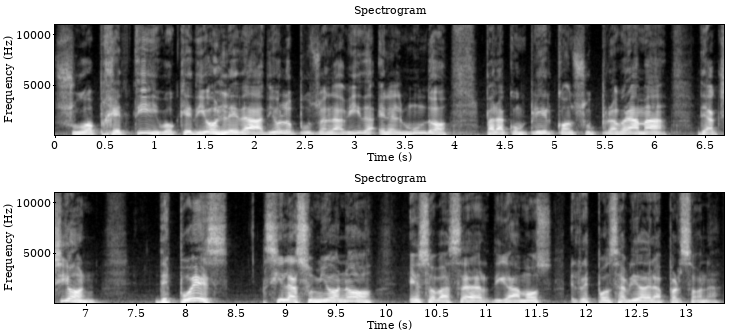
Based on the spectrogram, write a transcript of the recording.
su objetivo que Dios le da. Dios lo puso en la vida, en el mundo, para cumplir con su programa de acción. Después, si él asumió o no, eso va a ser, digamos, responsabilidad de la persona.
